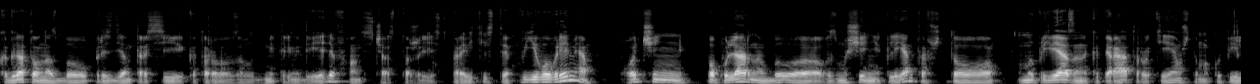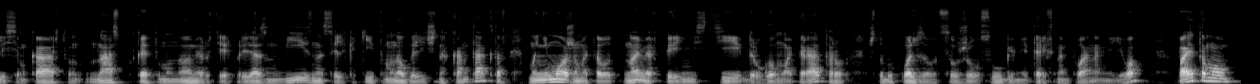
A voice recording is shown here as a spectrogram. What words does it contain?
Когда-то у нас был президент России, которого зовут Дмитрий Медведев, он сейчас тоже есть в правительстве. В его время очень популярно было возмущение клиентов, что мы привязаны к оператору тем, что мы купили сим-карту, у нас к этому номеру теперь привязан бизнес или какие-то много личных контактов. Мы не можем этот вот номер перенести другому оператору, чтобы пользоваться уже услугами и тарифными планами его. Поэтому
